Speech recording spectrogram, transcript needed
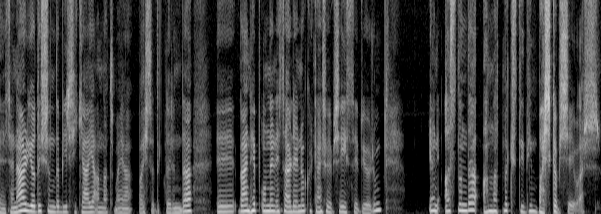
e, senaryo dışında bir hikaye anlatmaya başladıklarında e, ben hep onların eserlerini okurken şöyle bir şey hissediyorum. Yani aslında anlatmak istediğim başka bir şey var.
